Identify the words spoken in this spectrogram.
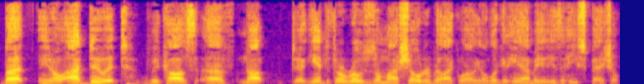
But, you know, I do it because of not, again, to throw roses on my shoulder be like, well, you know, look at him. Isn't he special?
